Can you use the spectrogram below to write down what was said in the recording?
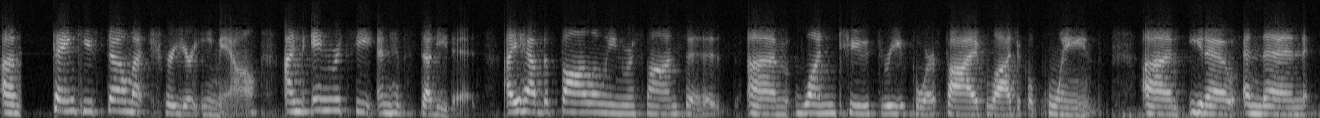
um, thank you so much for your email. I'm in receipt and have studied it. I have the following responses um, one, two, three, four, five logical points. um, you know, and then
